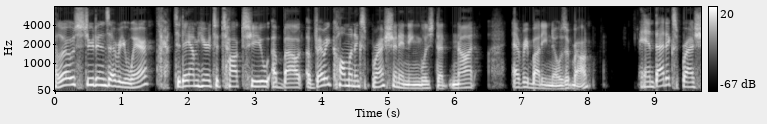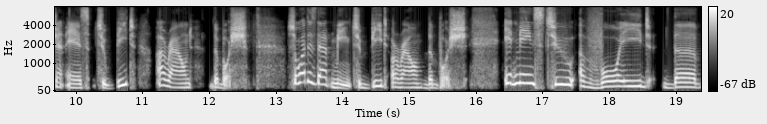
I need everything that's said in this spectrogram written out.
Hello, students everywhere. Today I'm here to talk to you about a very common expression in English that not everybody knows about. And that expression is to beat around the bush. So, what does that mean to beat around the bush? It means to avoid the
